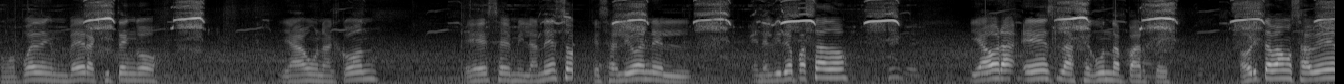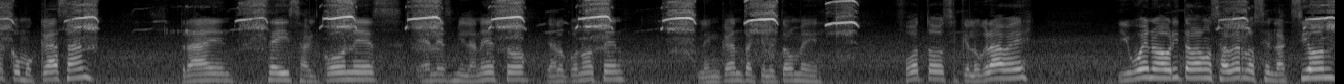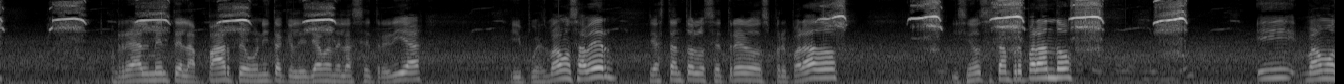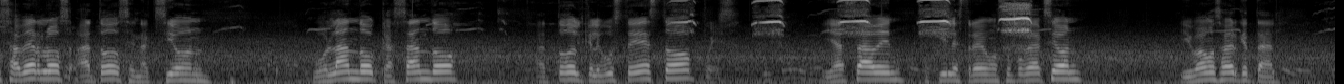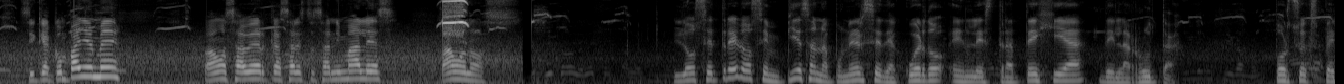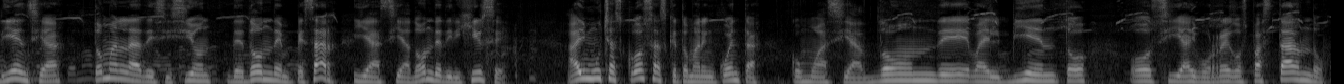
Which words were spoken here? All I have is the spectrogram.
Como pueden ver, aquí tengo ya un halcón. Es el milaneso que salió en el, en el video pasado. Y ahora es la segunda parte. Ahorita vamos a ver cómo cazan. Traen seis halcones. Él es milaneso, ya lo conocen. Le encanta que le tome fotos y que lo grabe. Y bueno, ahorita vamos a verlos en la acción. Realmente la parte bonita que les llaman de la cetrería. Y pues vamos a ver. Ya están todos los cetreros preparados. Y si no se están preparando. Y vamos a verlos a todos en acción. Volando, cazando. A todo el que le guste esto, pues ya saben, aquí les traemos un poco de acción y vamos a ver qué tal. Así que acompáñenme, vamos a ver cazar estos animales. Vámonos. Los cetreros empiezan a ponerse de acuerdo en la estrategia de la ruta. Por su experiencia, toman la decisión de dónde empezar y hacia dónde dirigirse. Hay muchas cosas que tomar en cuenta, como hacia dónde va el viento o si hay borregos pastando.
